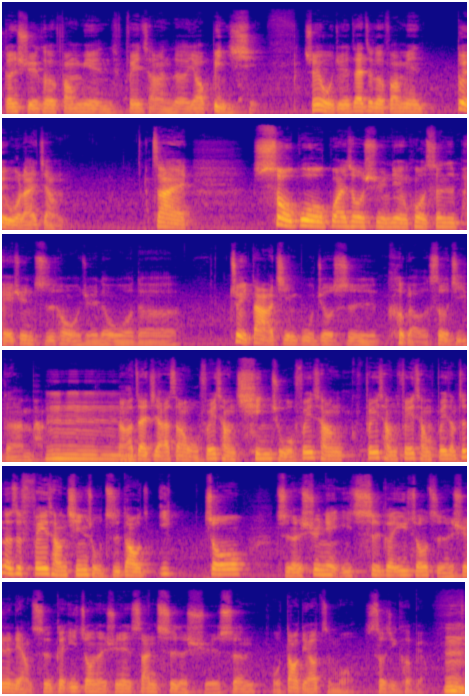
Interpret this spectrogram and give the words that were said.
跟学科方面非常的要并行，所以我觉得在这个方面对我来讲，在受过怪兽训练或甚至培训之后，我觉得我的最大的进步就是课表的设计跟安排。嗯然后再加上我非常清楚，我非常非常非常非常真的是非常清楚知道一周只能训练一次，跟一周只能训练两次，跟一周能训练三次的学生，我到底要怎么设计课表？嗯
